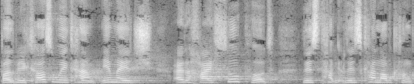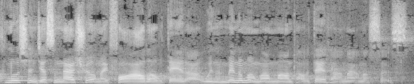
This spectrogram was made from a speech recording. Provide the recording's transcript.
but because we can image at high throughput, this, this kind of conclusion just naturally fall out of data with a minimum amount of data analysis.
